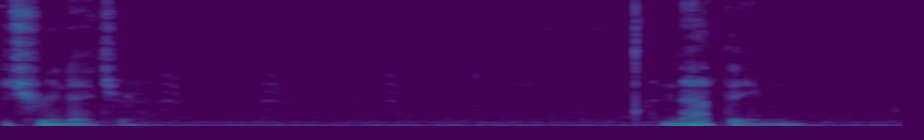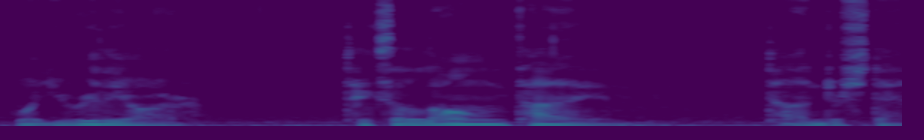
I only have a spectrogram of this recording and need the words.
your true nature. Nothing, what you really are, takes a long time to understand.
